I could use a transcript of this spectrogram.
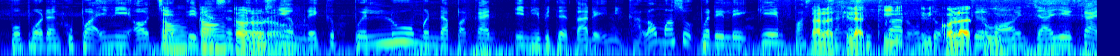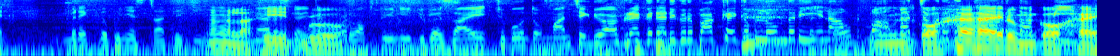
Popo dan Kupa ini objektif Tong, yang tong, toro, seterusnya toro. mereka perlu mendapatkan inhibitor tarik ini. Kalau masuk pada late game pasti Dah lah, sangat silap sukar kick, untuk mereka tu. menjayakan mereka punya strategi. Janganlah Benar hit bro. Pada waktu ini juga Zaid cuba untuk memancing dia. Dragon dah diguna pakai ke belum tadi? Nampak macam kau ada hai, guna, dua minit kau tapi hai.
